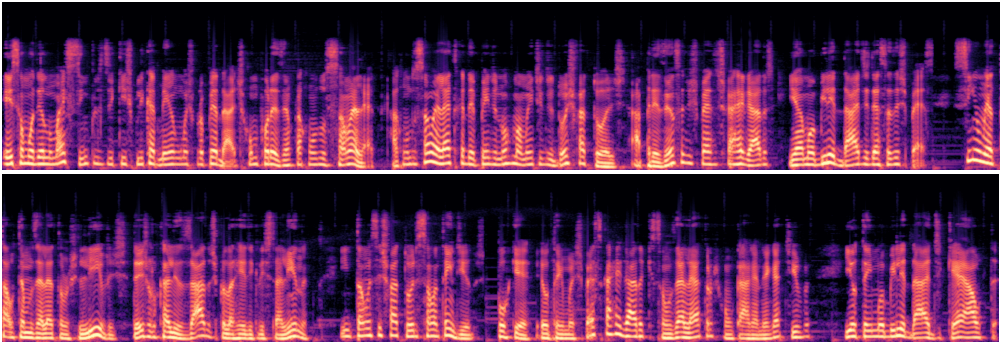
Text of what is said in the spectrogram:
esse é o modelo mais simples e que explica bem algumas propriedades, como por exemplo a condução elétrica. A condução elétrica depende normalmente de dois fatores: a presença de espécies carregadas e a mobilidade dessas espécies. Se em um metal temos elétrons livres, deslocalizados pela rede cristalina, então esses fatores são atendidos. Porque eu tenho uma espécie carregada, que são os elétrons com carga negativa, e eu tenho mobilidade, que é alta,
